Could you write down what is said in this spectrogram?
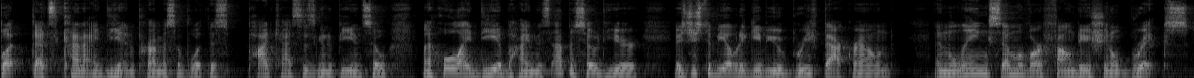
But that's the kind of idea and premise of what this podcast is going to be. And so my whole idea behind this episode here is just to be able to give you a brief background and laying some of our foundational bricks,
